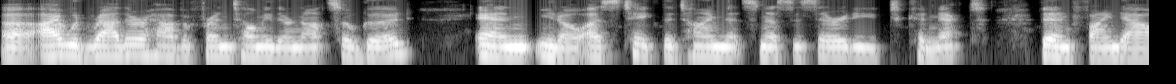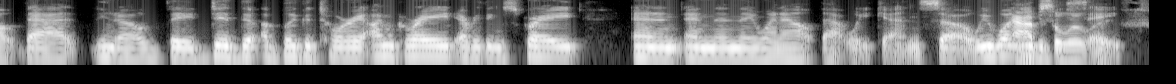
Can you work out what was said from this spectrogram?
Uh, I would rather have a friend tell me they're not so good and, you know, us take the time that's necessary to connect then find out that, you know, they did the obligatory, I'm great, everything's great. And, and then they went out that weekend. So we want Absolutely. you to be safe.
